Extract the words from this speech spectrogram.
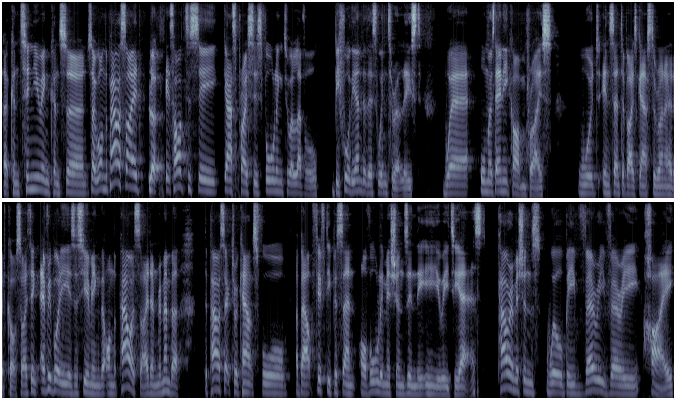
a continuing concern. So on the power side, look, it's hard to see gas prices falling to a level before the end of this winter, at least, where almost any carbon price would incentivize gas to run ahead of coal. So I think everybody is assuming that on the power side, and remember, the power sector accounts for about 50% of all emissions in the EU ETS power emissions will be very, very high,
